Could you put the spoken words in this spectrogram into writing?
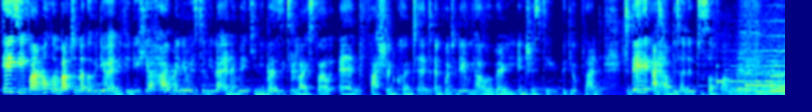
Hey Tfam, welcome back to another video and if you're new here, hi, my name is Temina and I make university lifestyle and fashion content and for today we have a very interesting video planned. Today I have decided to suffer.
